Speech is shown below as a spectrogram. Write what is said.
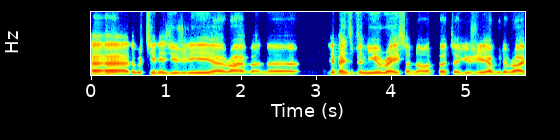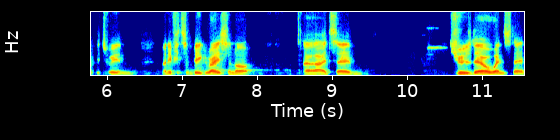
Uh, the routine is usually arrive and Uh, it depends if a new race or not, but uh, usually I would arrive between, and if it's a big race or not, uh, I'd say Tuesday or Wednesday,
